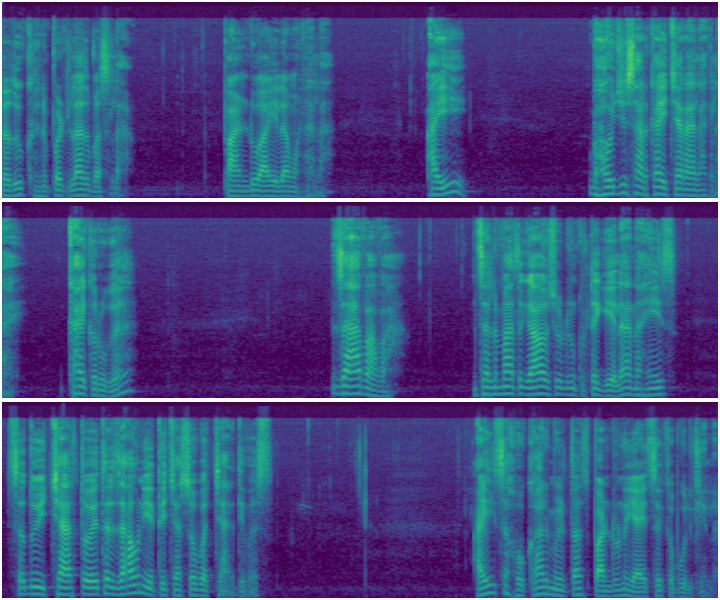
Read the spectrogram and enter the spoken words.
सदू खनपटलाच बसला. पांडू आईला म्हणाला आई भाऊजीसारखा विचारायला लागलाय. काय करू ग? जा बाबा. जन्मात गाव सोडून कुठे गेला नाहीस. सदू विचारतोय तर जाऊन ये त्याच्यासोबत चार दिवस. आईचा होकार मिळताच पांडूनं यायचं कबूल केलं.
